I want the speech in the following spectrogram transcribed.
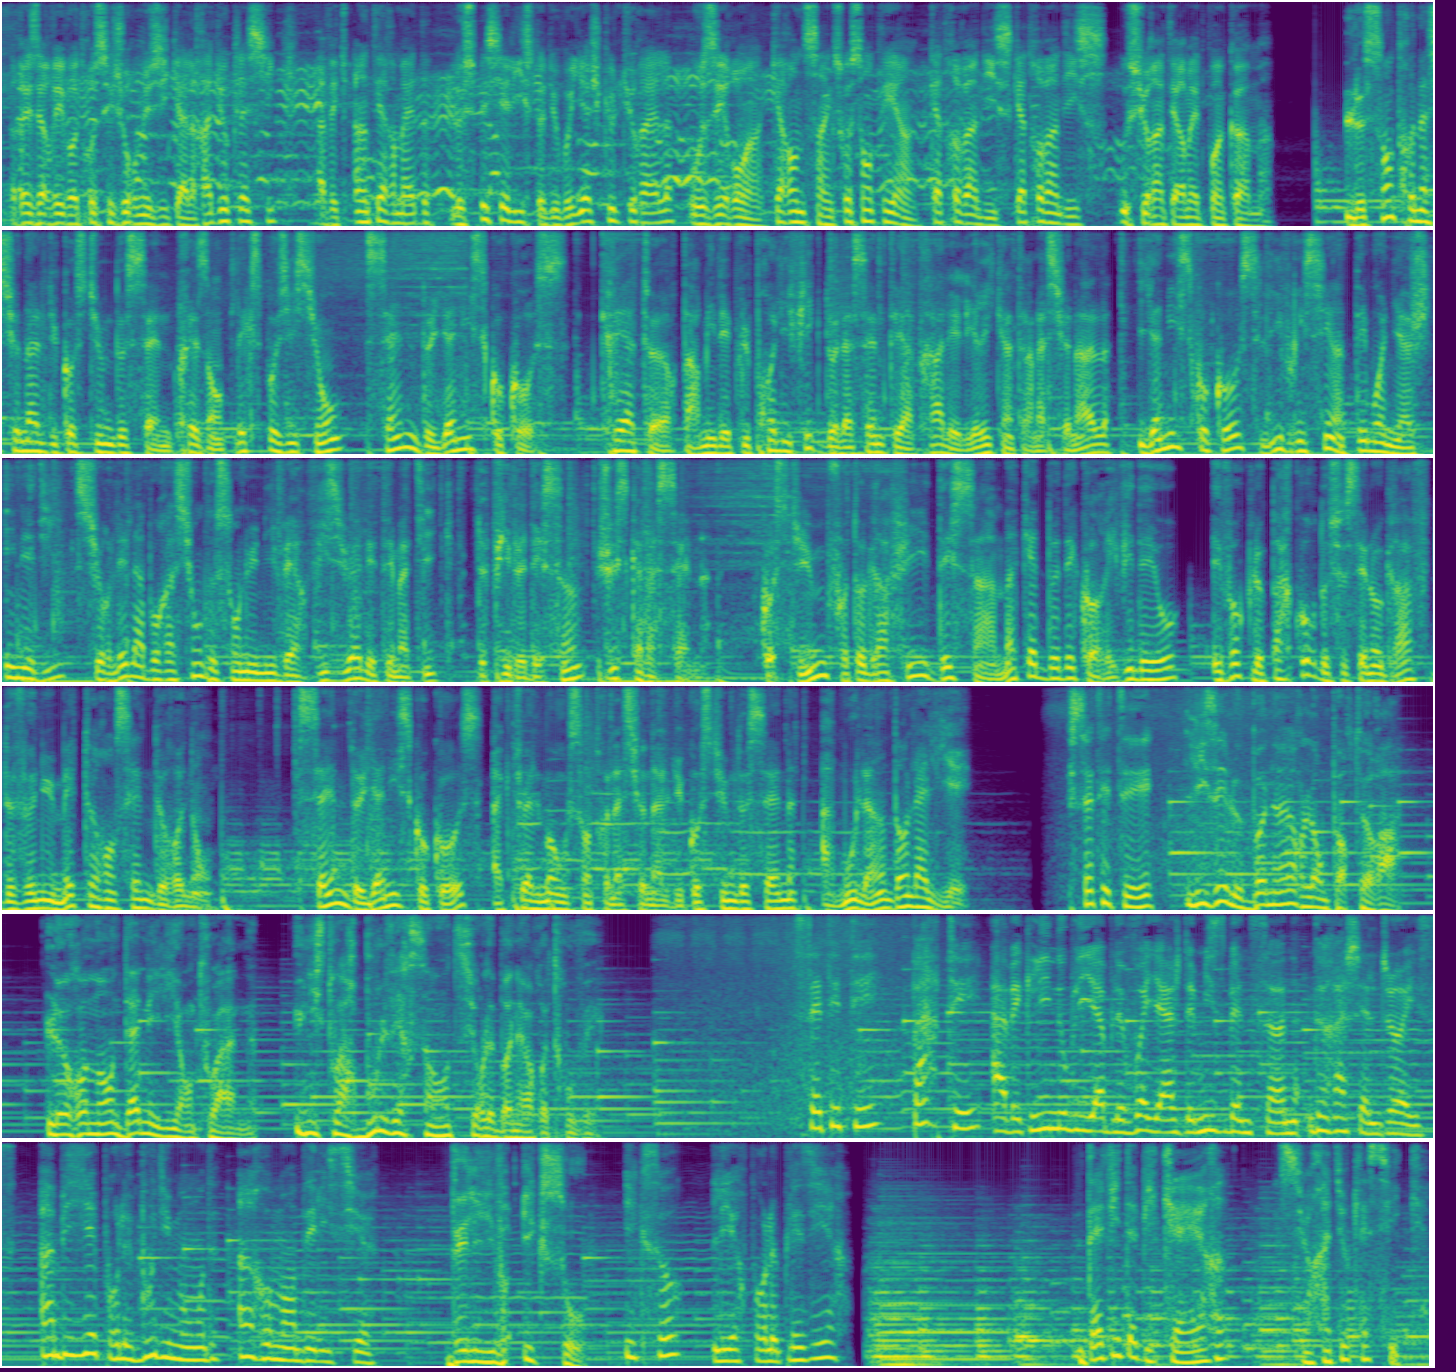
Réservez votre séjour musical Radio Classique avec Intermed, le spécialiste du voyage culturel, au 01 45 61 90 90 ou sur intermed.com. Le Centre national du costume de scène présente l'exposition Scène de Yanis Kokos. Créateur parmi les plus prolifiques de la scène théâtrale et lyrique internationale, Yanis Kokos livre ici un témoignage inédit sur l'élaboration de son univers visuel et thématique, depuis le dessin jusqu'à la scène. Costumes, photographies, dessins, maquettes de décors et vidéos évoquent le parcours de ce scénographe devenu metteur en scène de renom. Scène de Yanis Kokos, actuellement au Centre national du costume de scène, à Moulins dans l'Allier. Cet été, lisez Le bonheur l'emportera. Le roman d'Amélie Antoine. Une histoire bouleversante sur le bonheur retrouvé. Cet été, partez avec l'inoubliable voyage de Miss Benson de Rachel Joyce. Un billet pour le bout du monde, un roman délicieux. Des livres XO. XO, lire pour le plaisir. David Abiker sur Radio Classique.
